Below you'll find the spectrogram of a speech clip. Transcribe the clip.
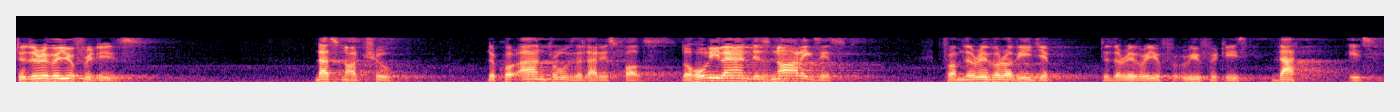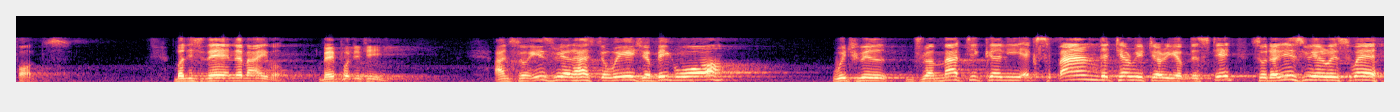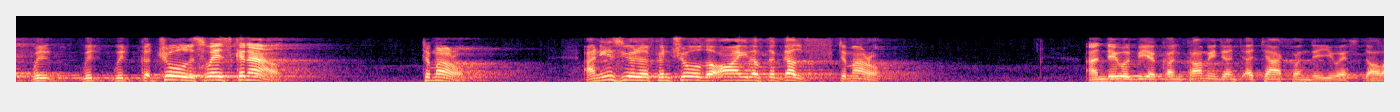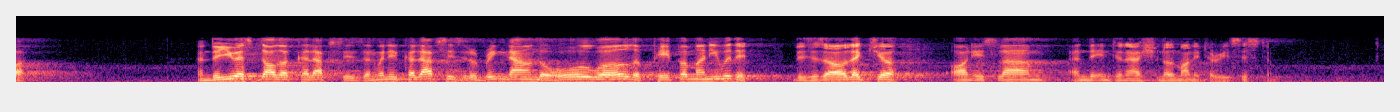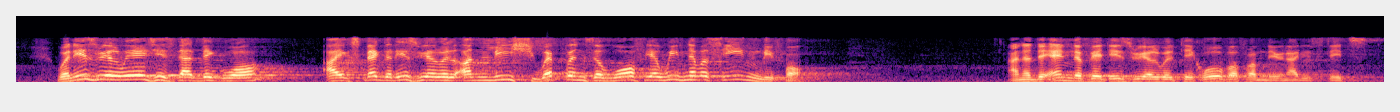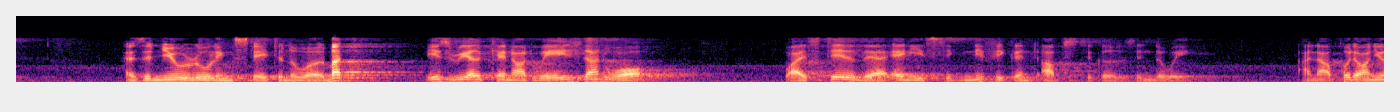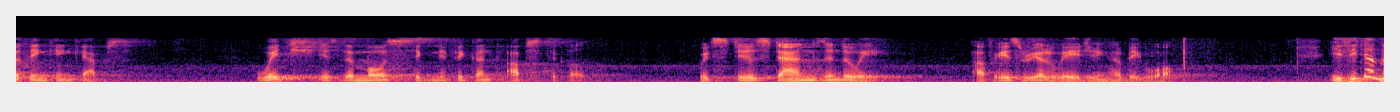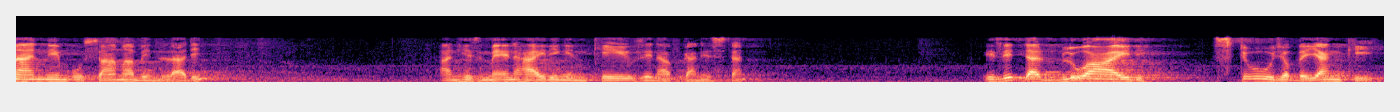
to the river Euphrates. That's not true. The Quran proves that that is false. The Holy Land does not exist from the river of Egypt to the river Euphrates. That is false. But it's there in the Bible. They put it in. And so Israel has to wage a big war which will dramatically expand the territory of the state so that Israel will, swear, will, will, will control the Suez Canal tomorrow. And Israel will control the oil of the Gulf tomorrow. And there will be a concomitant attack on the US dollar. And the US dollar collapses. And when it collapses, it will bring down the whole world of paper money with it. This is our lecture on Islam and the international monetary system. When Israel wages that big war, I expect that Israel will unleash weapons of warfare we've never seen before. And at the end of it, Israel will take over from the United States as the new ruling state in the world. But Israel cannot wage that war while still there are any significant obstacles in the way. And now put on your thinking caps. Which is the most significant obstacle which still stands in the way of Israel waging her big war? Is it a man named Osama bin Laden and his men hiding in caves in Afghanistan? Is it that blue-eyed stooge of the Yankee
